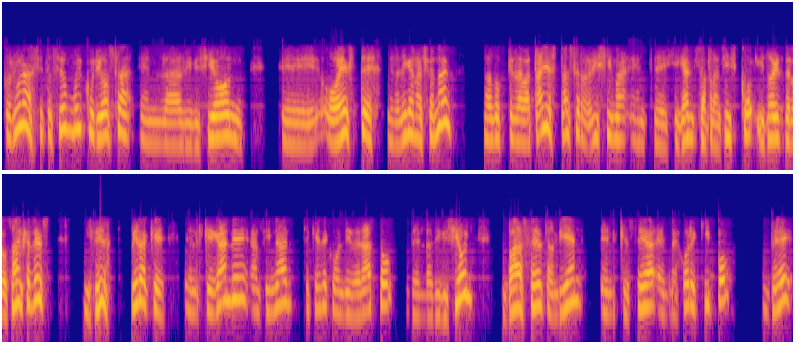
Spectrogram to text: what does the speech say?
con una situación muy curiosa en la división eh, oeste de la Liga Nacional, dado que la batalla está cerradísima entre Gigantes San Francisco y Dodgers de Los Ángeles, y mira, mira que el que gane al final se quede con el liderato de la división, va a ser también el que sea el mejor equipo de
